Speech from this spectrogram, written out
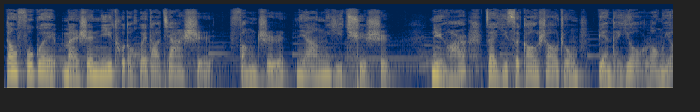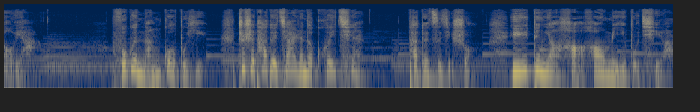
当福贵满身泥土的回到家时，方知娘已去世，女儿在一次高烧中变得又聋又哑。福贵难过不已，这是他对家人的亏欠，他对自己说：“一定要好好弥补妻儿。”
